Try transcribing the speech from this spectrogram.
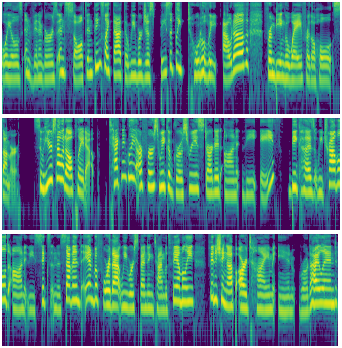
oils and vinegars and salt and things like that that we were just basically totally out of from being away for the whole summer. So here's how it all played out. Technically, our first week of groceries started on the 8th because we traveled on the 6th and the 7th. And before that, we were spending time with family, finishing up our time in Rhode Island.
